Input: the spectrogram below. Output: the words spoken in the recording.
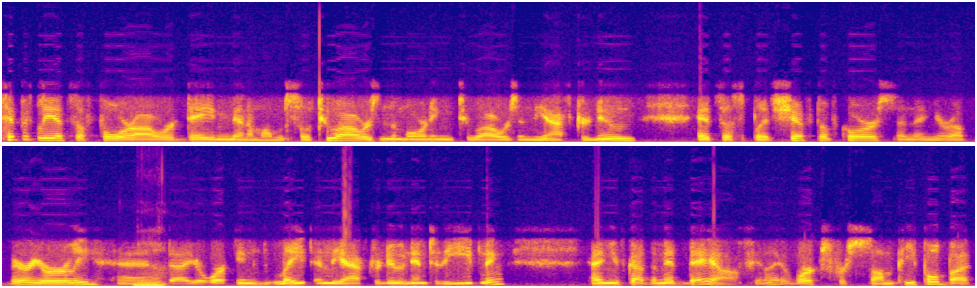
typically it's a four-hour day minimum. So two hours in the morning, two hours in the afternoon. It's a split shift, of course, and then you're up very early and yeah. uh, you're working late in the afternoon into the evening and you've got the midday off. You know, it works for some people, but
